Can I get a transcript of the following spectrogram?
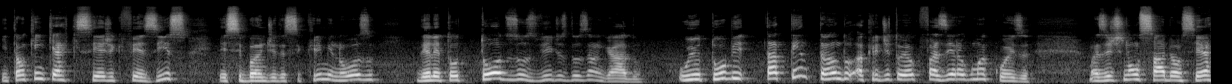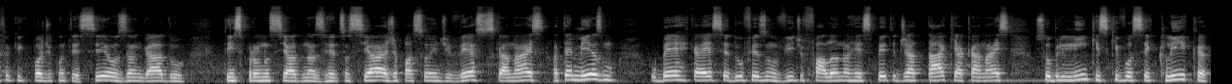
Então quem quer que seja que fez isso, esse bandido, esse criminoso, deletou todos os vídeos do Zangado o YouTube está tentando, acredito eu, fazer alguma coisa. Mas a gente não sabe ao certo o que pode acontecer. O Zangado tem se pronunciado nas redes sociais, já passou em diversos canais, até mesmo o BRKS Edu fez um vídeo falando a respeito de ataque a canais sobre links que você clica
